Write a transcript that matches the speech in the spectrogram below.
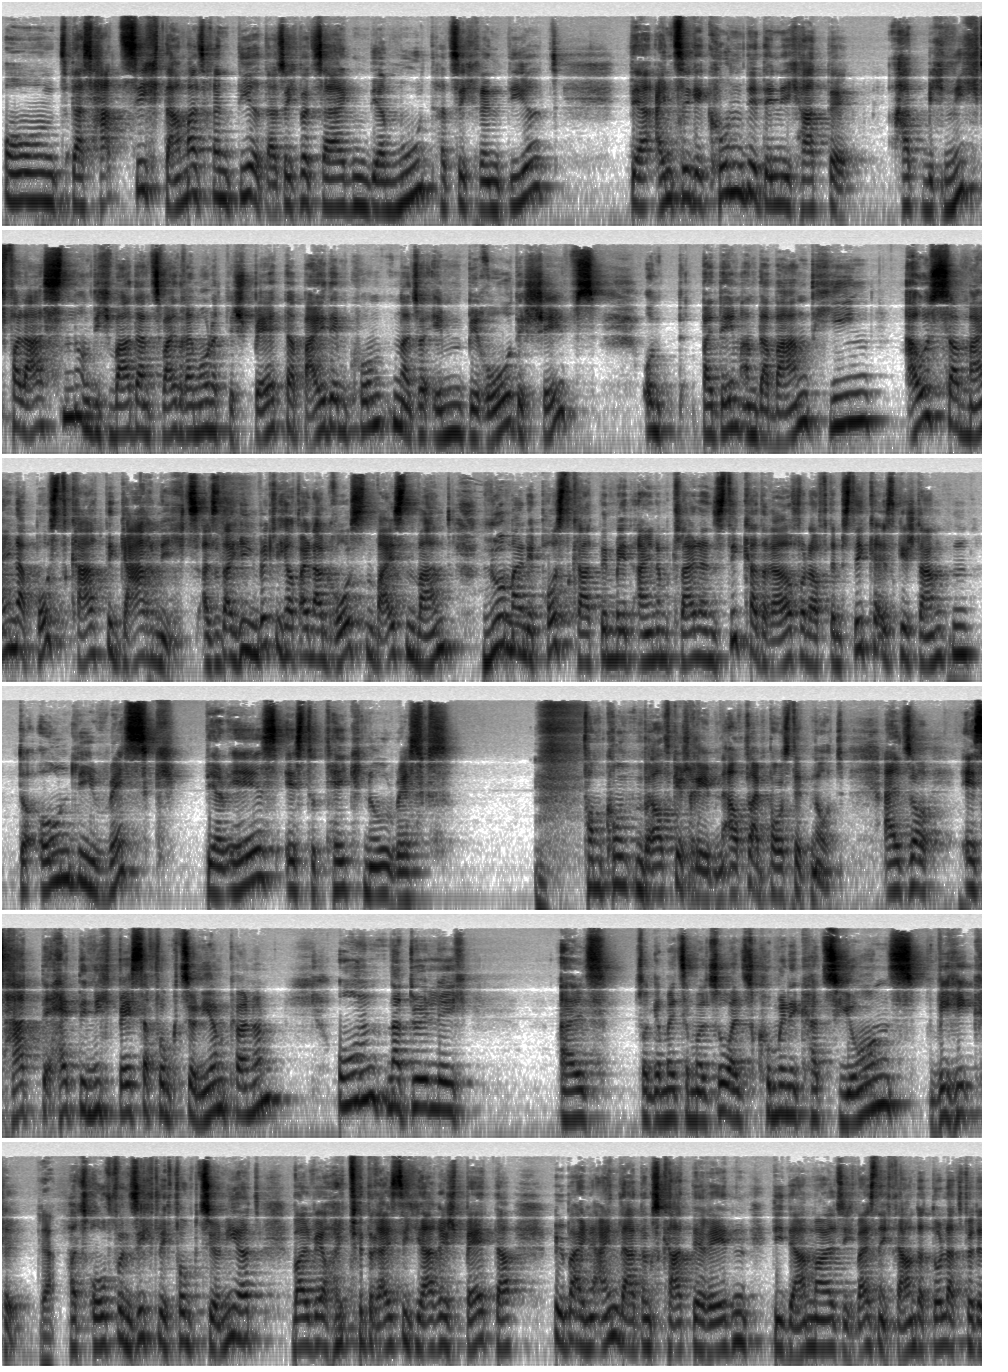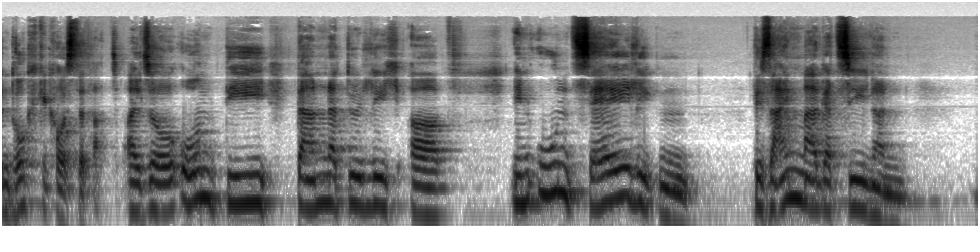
Und das hat sich damals rendiert. Also ich würde sagen, der Mut hat sich rendiert. Der einzige Kunde, den ich hatte, hat mich nicht verlassen und ich war dann zwei, drei Monate später bei dem Kunden, also im Büro des Chefs und bei dem an der Wand hing außer meiner Postkarte gar nichts. Also da hing wirklich auf einer großen weißen Wand nur meine Postkarte mit einem kleinen Sticker drauf und auf dem Sticker ist gestanden, the only risk there is is to take no risks. Vom Kunden draufgeschrieben auf ein Post-it-Note. Also es hat, hätte nicht besser funktionieren können. Und natürlich als, sagen wir jetzt einmal so, als Kommunikationsvehikel ja. hat es offensichtlich funktioniert, weil wir heute 30 Jahre später über eine Einladungskarte reden, die damals, ich weiß nicht, 300 Dollar für den Druck gekostet hat. Also, und die dann natürlich äh, in unzähligen Designmagazinen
